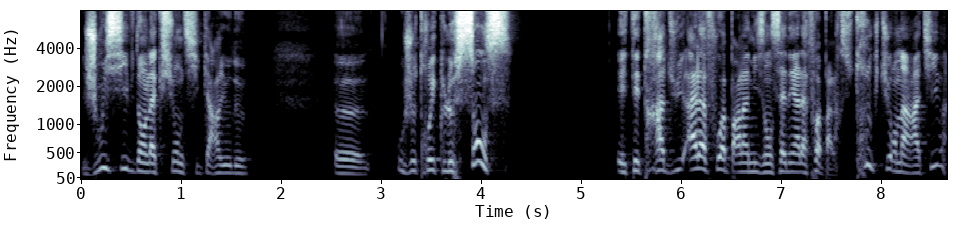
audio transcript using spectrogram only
jouissive dans l'action de Sicario 2, euh, où je trouvais que le sens était traduit à la fois par la mise en scène et à la fois par la structure narrative,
